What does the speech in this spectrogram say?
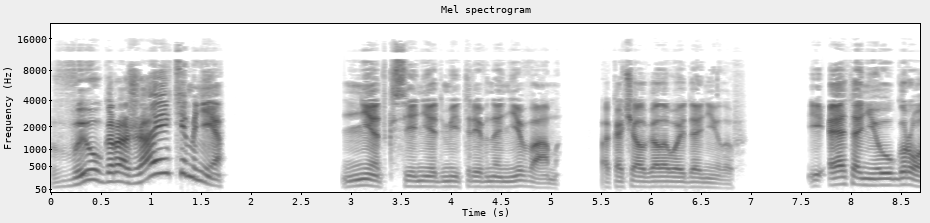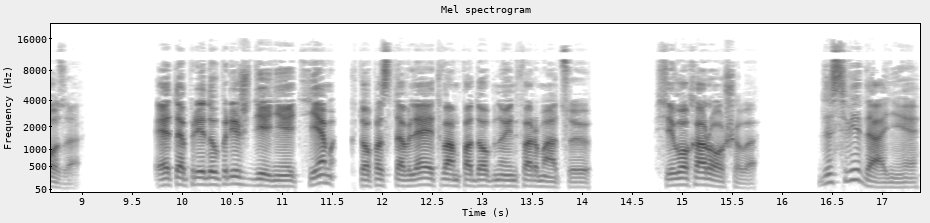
Вы угрожаете мне? Нет, Ксения Дмитриевна, не вам, покачал головой Данилов. И это не угроза. Это предупреждение тем, кто поставляет вам подобную информацию. Всего хорошего. До свидания,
